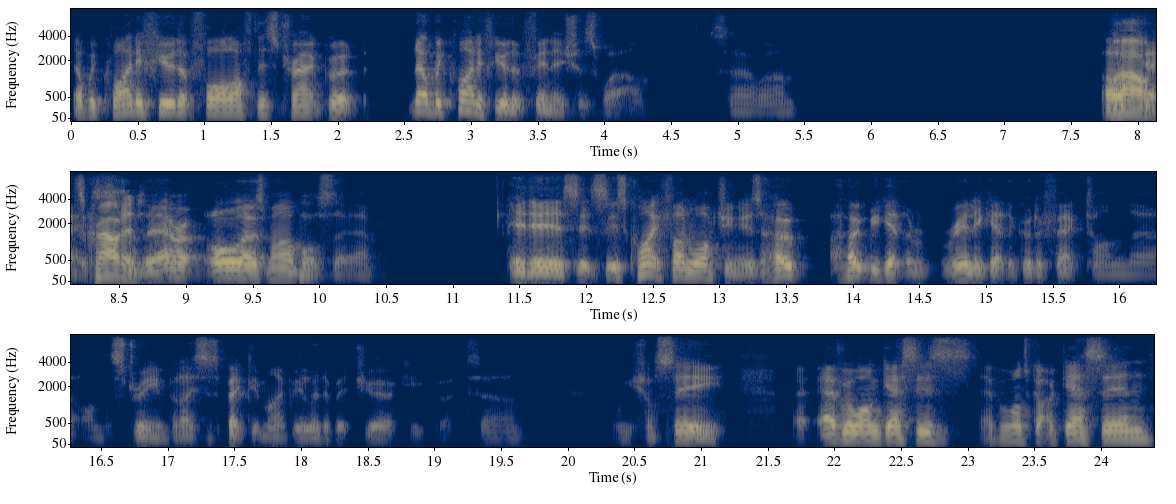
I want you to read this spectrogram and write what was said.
there'll be quite a few that fall off this track, but there'll be quite a few that finish as well. So um, Wow, it's so crowded. there are all those marbles there. It is. It's it's quite fun watching. Is I hope I hope you get the really get the good effect on uh, on the stream, but I suspect it might be a little bit jerky. But um, we shall see. Uh, everyone guesses. Everyone's got a guess in.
